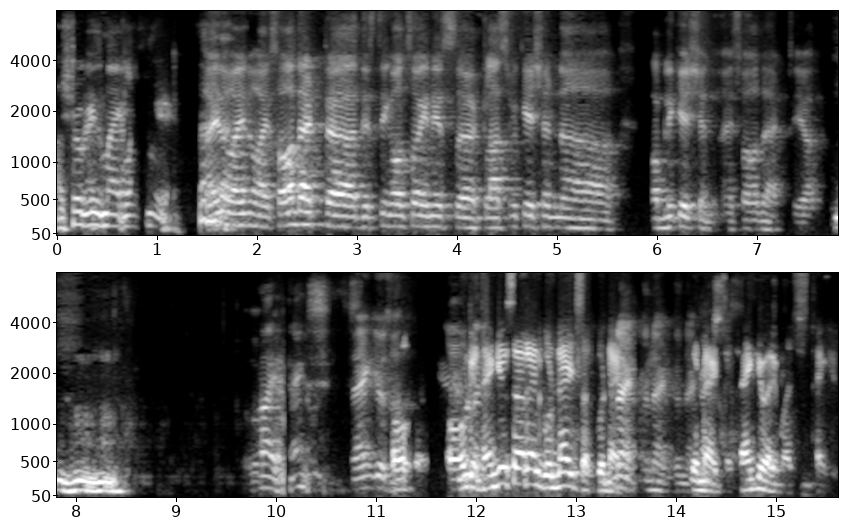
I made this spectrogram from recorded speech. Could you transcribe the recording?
Ashok is my classmate. I know, I know. I saw that uh, this thing also in his uh, classification uh, publication. I saw that. Yeah. Mhm. Okay. Right. Thanks. Thank you, sir. Oh, okay, thank you, sir, and good night, sir. Good Good night. night. Good night. Good night. Good night, sir. Thank you very much. Thank you.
